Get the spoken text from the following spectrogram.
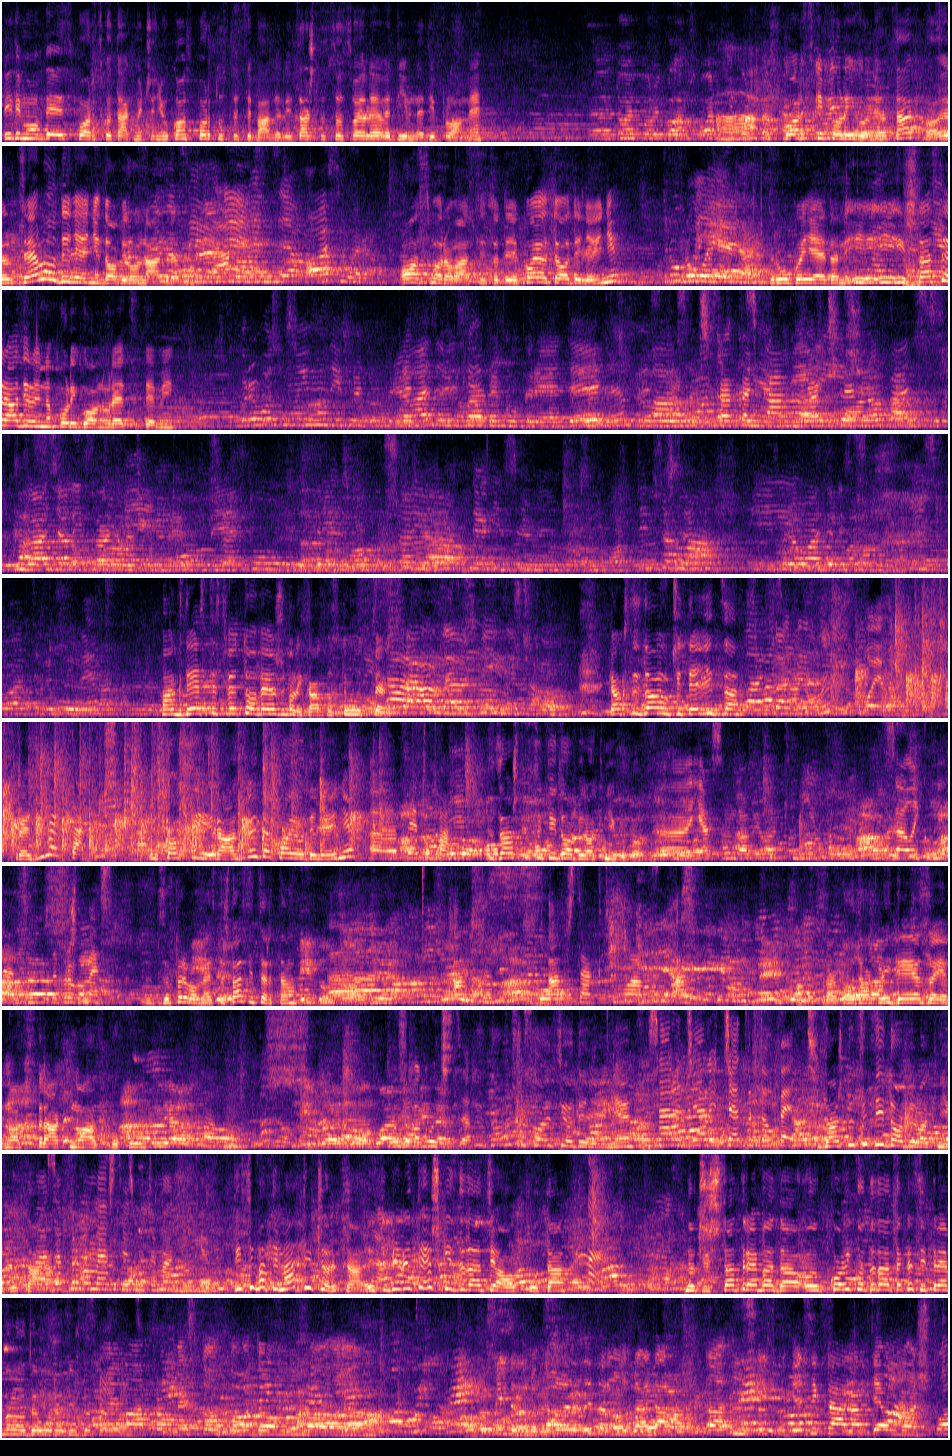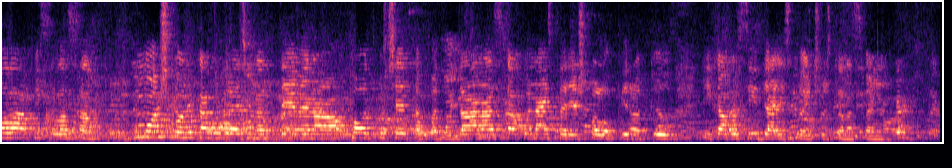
Vidimo ovde je sportsko takmičenje. U kom sportu ste se bavili? Zašto ste osvojili ove divne diplome? E, to je poligon, sportski A, poligon. sportski poligon, je li tako? Je li celo odeljenje dobilo nagradu? Osmoro. Osmoro vas iz odeljenja. Koje je to odeljenje? Drugo jedan. Drugo jedan. I, i, šta ste radili na poligonu, recite mi? Prvo smo imali prelazili smo preko grede, skakanje navijače, Pa gde ste sve to vežbali? Kako ste uspeli? Kako se zove učiteljica? Bojana. Prezime? Tako. Iz kog si razreda? Koje odeljenje? E, Peto dva. Zašto si ti dobila knjigu? E, ja sam dobila knjigu za likovni rad za prvo mesto. Za prvo mesto. Šta si crtala? Abstrakt, abstraktnu azbuku. Odakle ideja za jednu abstraktnu azbuku? Užava kućica. Zoveš u koje si odeljenje? Sara Đelić, četvrto pet. Zašto si ti dobila knjigu, Sara? Za prvo mesto iz matematike. Ti si matematičarka. Jesu bili teški zadaci ovog puta? Ne. Znači šta treba da, koliko zadataka si trebala da uradiš za prvo mesto? prvo mesto povodom jezika na temu moja škola. Pisala sam u mojoj školi kako građana temena pa od početka pa do danas, kako je najstarija škola u Pirotu i kako se i dalje stoji čvrsto na svojim nogama.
